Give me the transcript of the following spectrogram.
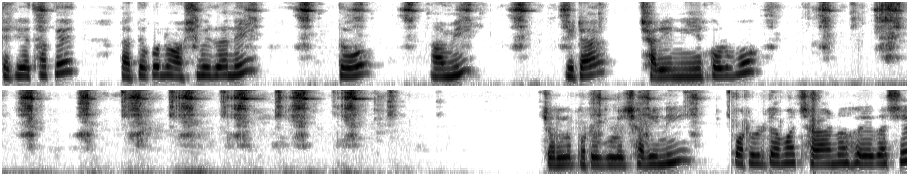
থেকে থাকে তাতে কোনো অসুবিধা নেই। তো আমি এটা ছাড়িয়ে নিয়ে করব। চলো পটলগুলো ছাড়িয়ে নিই। পটলটা আমার ছাড়ানো হয়ে গেছে।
